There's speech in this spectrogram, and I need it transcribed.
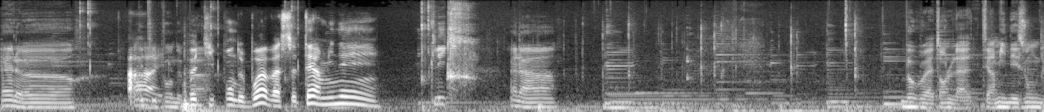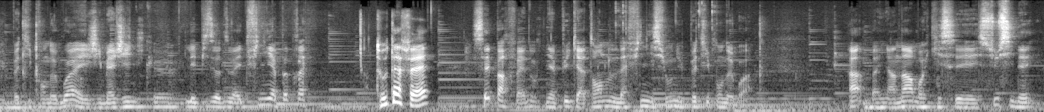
Alors, Ah, Petit pont de le bois. petit pont de bois va se terminer. clic. Voilà. Donc, on va attendre la terminaison du petit pont de bois et j'imagine que l'épisode va être fini à peu près. Tout à fait. C'est parfait, donc il n'y a plus qu'à attendre la finition du petit pont de bois. Ah, bah il y a un arbre qui s'est suicidé.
